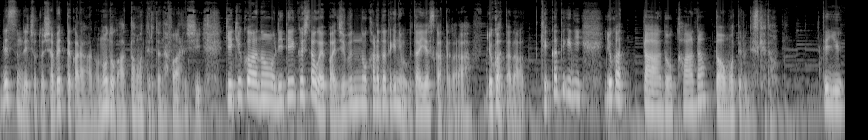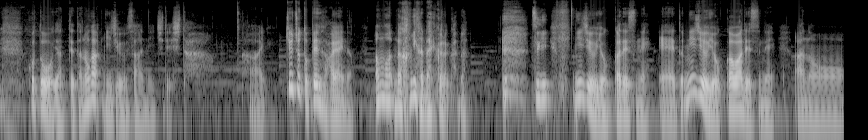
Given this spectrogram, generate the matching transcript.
レッスンでちょっと喋ったからあの喉が温まってるっていうのもあるし結局あのリテイクした方がやっぱ自分の体的にも歌いやすかったからよかったな結果的に良かったのかなとは思ってるんですけどっていうことをやってたのが23日でした。はい。今日ちょっとペース早いな。あんま中身がないからかな 次、24日ですね。えっ、ー、と、24日はですね、あの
